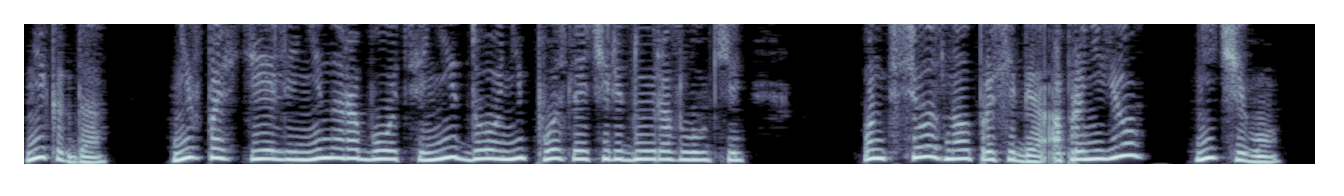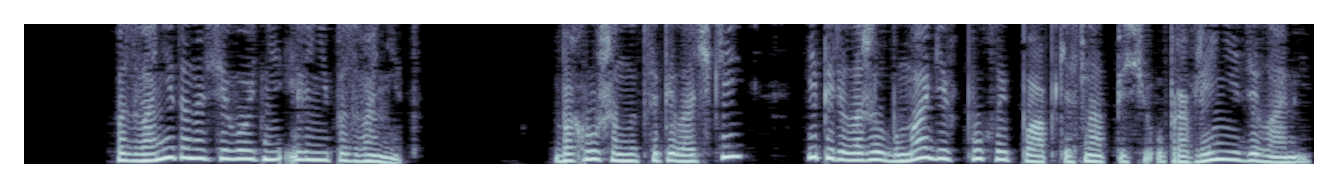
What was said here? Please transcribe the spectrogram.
Никогда. Ни в постели, ни на работе, ни до, ни после очередной разлуки. Он все знал про себя, а про нее — ничего. Позвонит она сегодня или не позвонит. Бахрушин нацепил очки и переложил бумаги в пухлой папке с надписью «Управление делами».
